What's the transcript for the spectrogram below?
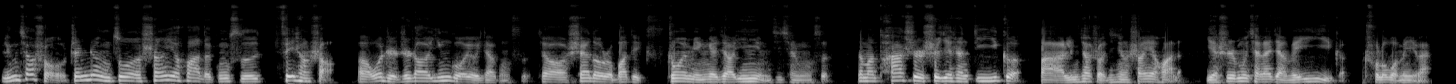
灵巧手真正做商业化的公司非常少啊，我只知道英国有一家公司叫 Shadow Robotics，中文名应该叫阴影机器人公司。那么它是世界上第一个把灵巧手进行商业化的，也是目前来讲唯一一个，除了我们以外。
